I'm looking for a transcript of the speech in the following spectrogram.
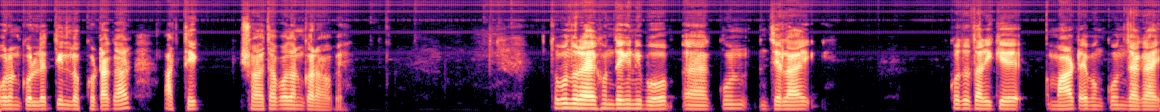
বরণ করলে তিন লক্ষ টাকার আর্থিক সহায়তা প্রদান করা হবে। তো বন্ধুরা, এখন দেখে নিব কোন জেলায় কত তারিখে মাঠ এবং কোন জায়গায়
